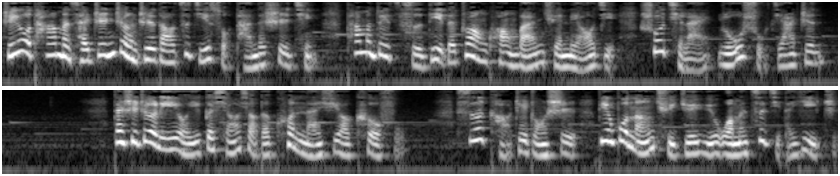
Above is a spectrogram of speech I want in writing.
只有他们才真正知道自己所谈的事情，他们对此地的状况完全了解，说起来如数家珍。但是这里有一个小小的困难需要克服：思考这种事并不能取决于我们自己的意志。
